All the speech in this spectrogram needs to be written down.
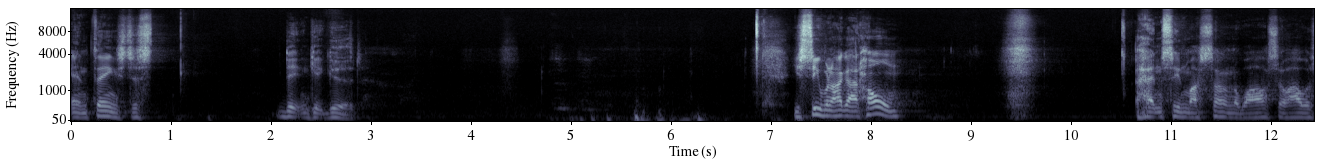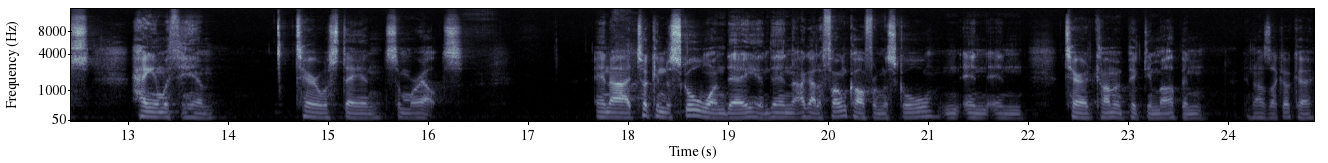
And things just didn't get good. You see, when I got home, I hadn't seen my son in a while, so I was hanging with him. Tara was staying somewhere else. And I took him to school one day, and then I got a phone call from the school, and, and, and Tara had come and picked him up, and, and I was like, okay.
